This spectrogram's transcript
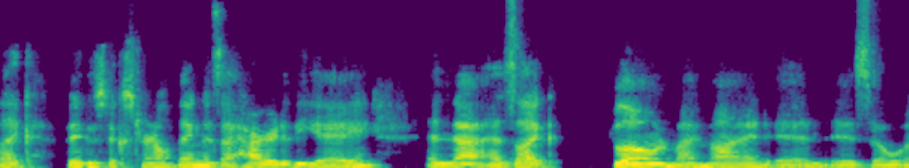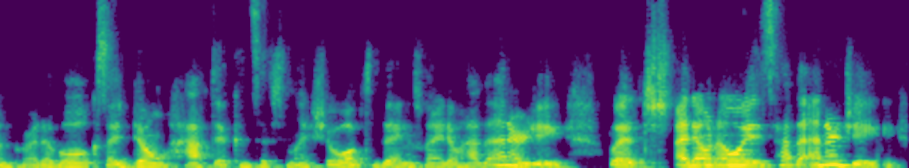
like biggest external thing is I hired a VA, and that has like blown my mind and is so incredible because I don't have to consistently show up to things when I don't have the energy, which I don't always have the energy.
